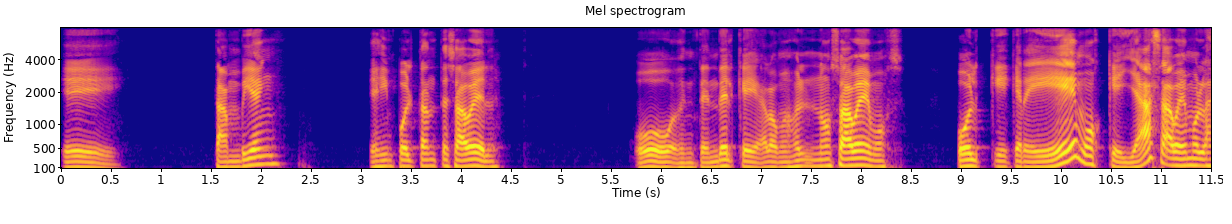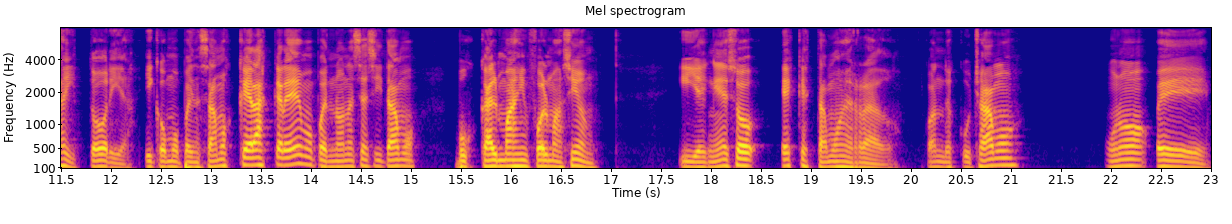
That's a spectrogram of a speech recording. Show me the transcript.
Eh, también es importante saber o entender que a lo mejor no sabemos porque creemos que ya sabemos las historias y como pensamos que las creemos, pues no necesitamos buscar más información. Y en eso es que estamos errados. Cuando escuchamos unos eh,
